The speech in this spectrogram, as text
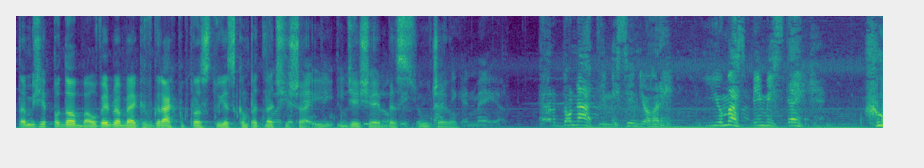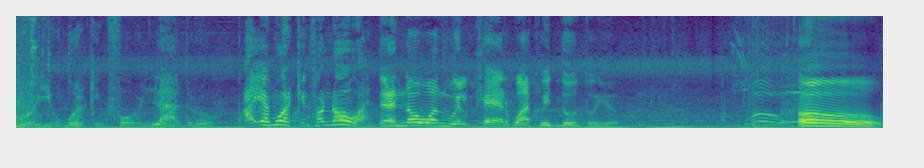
To mi się podoba. Uwielbiam, jak w grach po prostu jest kompletna cisza i idzie się bez niczego. Perdonatemi, signore. You must be mistaken. Who are you working for, ladro? I am working for no one. Then no one will care what we do to you. O!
